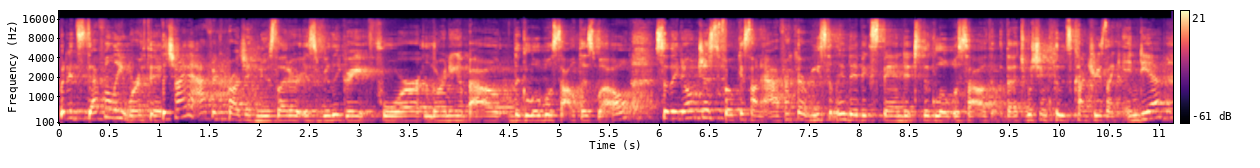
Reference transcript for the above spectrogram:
but it's definitely worth it. The China Africa Project newsletter is really great for learning about the global south as well. So they don't just focus on Africa. Recently, they've expanded to the global south, which includes countries like India.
